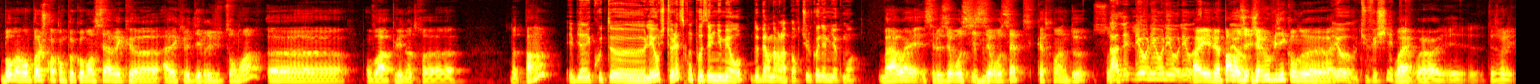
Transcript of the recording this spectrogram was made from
Bon bah mon Paul, je crois qu'on peut commencer avec, avec le débrief du tournoi. On va appeler notre, notre parrain. Eh bien écoute, Léo, je te laisse composer le numéro de Bernard Laporte, tu le connais mieux que moi. Bah ouais, c'est le 06 07 82 60. Ah, Lé- Léo, Léo, Léo, Léo. Ah, et, pardon, Léo. j'avais oublié qu'on. euh, ouais. Léo, tu fais chier. ouais, ouais, ouais, et- euh, désolé.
